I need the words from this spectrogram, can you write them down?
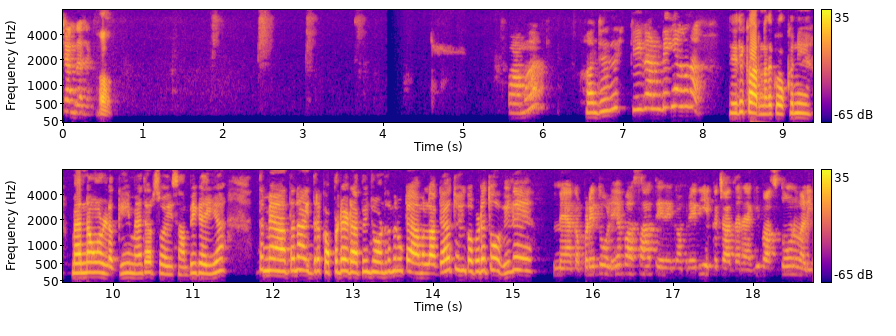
ਚੰਗਾ ਚੰਗਾ ਆਹ। ਪੰਮ? ਹਾਂਜੀ ਦੀਦੀ? ਕੀ ਕਰਨ ਡਈ ਆ ਹੁਣ? ਦੀਦੀ ਕਰਨਾ ਤਾਂ ਕੁੱਖ ਨਹੀਂ ਮੈਂ ਨਹਾਉਣ ਲੱਗੀ ਮੈਂ ਤਾਂ ਰਸੋਈ ਸਾਂਭੀ ਗਈ ਆ। ਤੇ ਮੈਂ ਤਾਂ ਨਾ ਇੱਧਰ ਕੱਪੜੇ ਡਾਪੀ ਜੋੜਨ ਤੇ ਮੈਨੂੰ ਟਾਈਮ ਲੱਗ ਗਿਆ। ਤੁਸੀਂ ਕੱਪੜੇ ਧੋ ਵੀ ਲਏ ਆ। ਮੈਂ ਕੱਪੜੇ ਧੋ ਲਏ ਬਸ ਆ ਤੇਰੇ ਕਮਰੇ ਦੀ ਇੱਕ ਚਾਦਰ ਰਹਿ ਗਈ ਬਸ ਧੋਣ ਵਾਲੀ।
